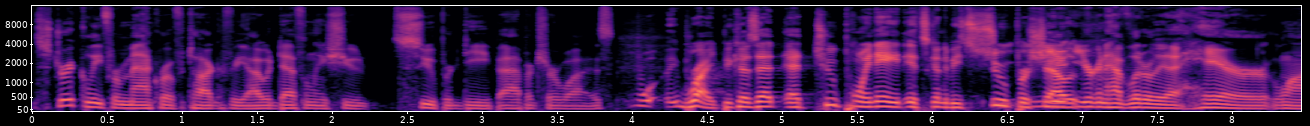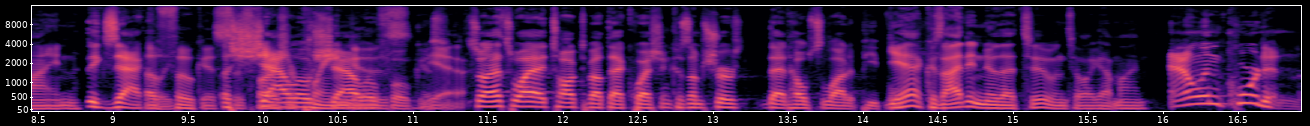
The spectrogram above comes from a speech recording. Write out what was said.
strictly for macro photography, I would definitely shoot super deep aperture wise. W- right, because at, at 2.8, it's going to be super shallow. You're, gonna have literally a hair line exactly of focus. a as far as your shallow, shallow goes. focus. Yeah, So that's why I talked about that question because I'm sure that helps a lot of people. yeah, because I didn't know that too until I got mine. Alan Corden,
